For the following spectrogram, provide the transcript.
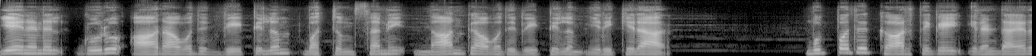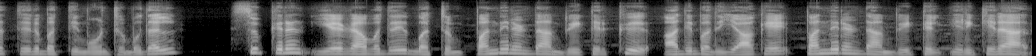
ஏனெனில் குரு ஆறாவது வீட்டிலும் மற்றும் சனி நான்காவது வீட்டிலும் இருக்கிறார். முப்பது கார்த்திகை இரண்டாயிரத்தி இருபத்தி மூன்று முதல் சுக்கிரன் ஏழாவது மற்றும் பன்னிரெண்டாம் வீட்டிற்கு அதிபதியாக பன்னிரெண்டாம் வீட்டில் இருக்கிறார்.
